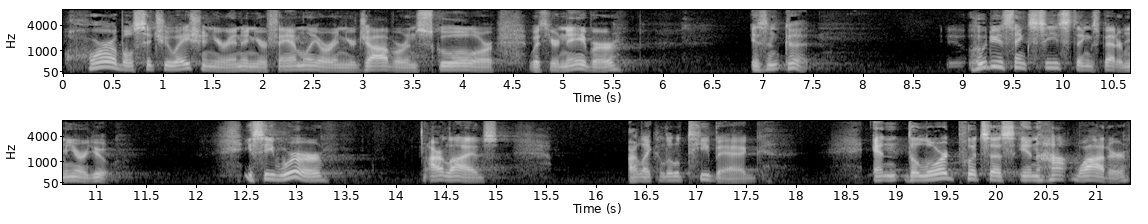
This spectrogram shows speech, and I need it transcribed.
horrible situation you're in, in your family or in your job or in school or with your neighbor, isn't good? Who do you think sees things better, me or you? You see, we're, our lives are like a little tea bag and the Lord puts us in hot water,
